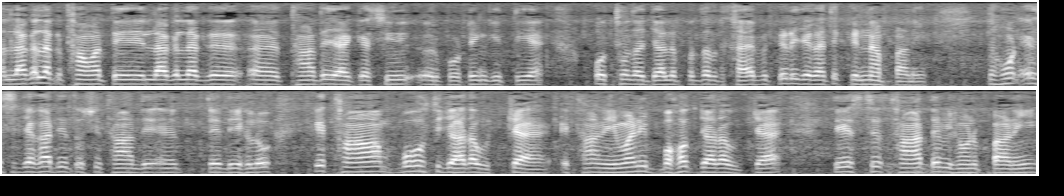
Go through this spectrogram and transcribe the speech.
ਅਲੱਗ-ਅਲੱਗ ਥਾਵਾਂ ਤੇ, ਅਲੱਗ-ਅਲੱਗ ਥਾਂ ਤੇ ਜਾ ਕੇ ਅਸੀਂ ਰਿਪੋਰਟਿੰਗ ਕੀਤੀ ਹੈ। ਉੱਥੋਂ ਦਾ ਜਲ ਪੱਧਰ ਦਿਖਾਇਆ ਵੀ ਕਿਹੜੀ ਜਗ੍ਹਾ ਤੇ ਕਿੰਨਾ ਪਾਣੀ ਤਾਂ ਹੁਣ ਇਸ ਜਗ੍ਹਾ 'ਤੇ ਤੁਸੀਂ ਥਾਂ ਦੇ, ਤੇ ਦੇਖ ਲਓ ਕਿ ਥਾਂ ਬਹੁਤ ਜ਼ਿਆਦਾ ਉੱਚਾ ਹੈ। ਇਹ ਥਾਂ ਨੀਵਾਂ ਨਹੀਂ ਬਹੁਤ ਜ਼ਿਆਦਾ ਉੱਚਾ ਹੈ ਤੇ ਇਸ ਥਾਂ ਤੇ ਵੀ ਹੁਣ ਪਾਣੀ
